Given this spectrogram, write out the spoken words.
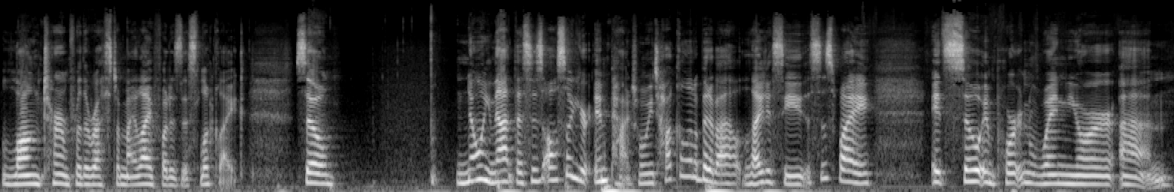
long term for the rest of my life. What does this look like? So, knowing that this is also your impact. When we talk a little bit about legacy, this is why it's so important when you're, um,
